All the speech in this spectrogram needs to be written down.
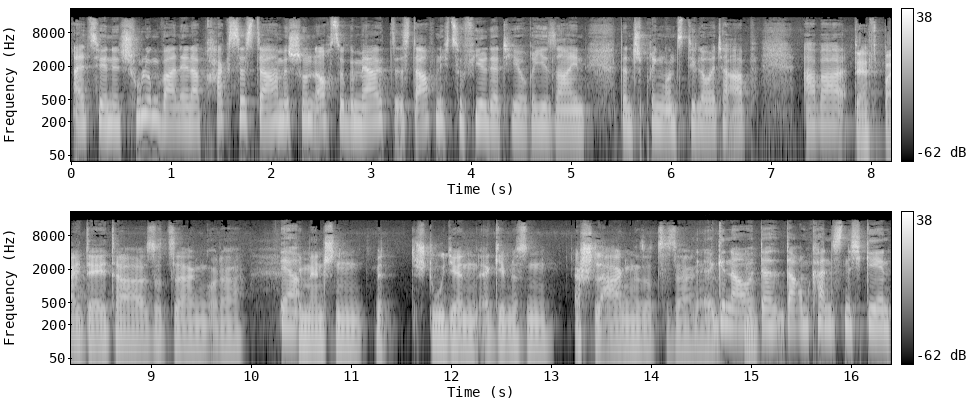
Als wir in den Schulungen waren, in der Praxis, da haben wir schon auch so gemerkt, es darf nicht zu viel der Theorie sein. Dann springen uns die Leute ab. Aber Death by Data sozusagen oder ja. die Menschen mit Studienergebnissen erschlagen sozusagen. Äh, genau, hm. da, darum kann es nicht gehen.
